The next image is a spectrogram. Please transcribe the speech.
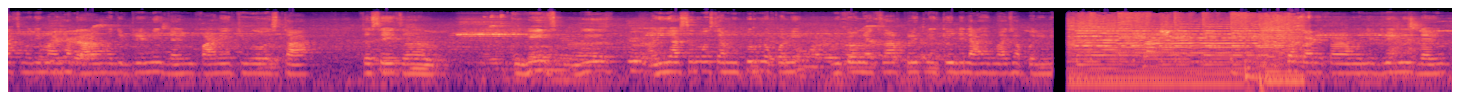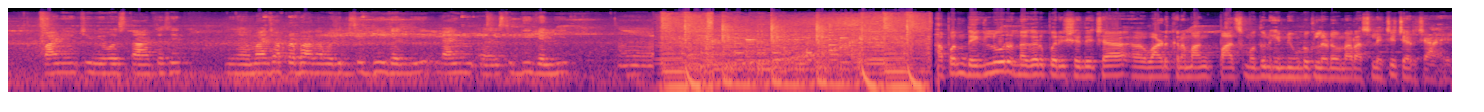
पाचमध्ये माझ्या काळामध्ये ड्रेनेज लाईन पाण्याची व्यवस्था तसेच वीज वीज आणि या समस्या मी पूर्णपणे मिटवण्याचा प्रयत्न केलेला आहे माझ्या परीने. त्या कार्यकाळामध्ये ड्रेनेज लाईन पाण्याची व्यवस्था तसेच माझ्या प्रभागामधील सिद्धी गल्ली लाईन सिद्धी गल्ली आपण देगलूर नगर परिषदेच्या वार्ड क्रमांक पाचमधून ही निवडणूक लढवणार असल्याची चर्चा आहे.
